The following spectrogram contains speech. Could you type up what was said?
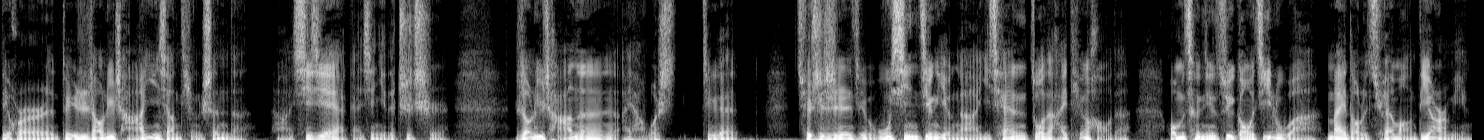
那会儿对日照绿茶印象挺深的啊！谢谢，感谢你的支持。日照绿茶呢？哎呀，我是这个确实是这无心经营啊，以前做的还挺好的。我们曾经最高记录啊，卖到了全网第二名。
